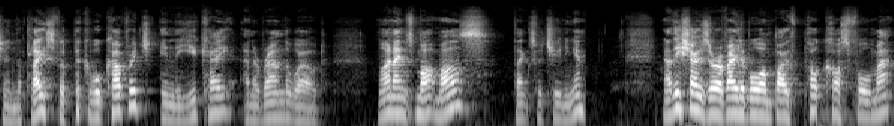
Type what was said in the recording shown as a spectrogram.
The place for pickleball coverage in the UK and around the world. My name's Mark Mars. Thanks for tuning in. Now, these shows are available on both podcast format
